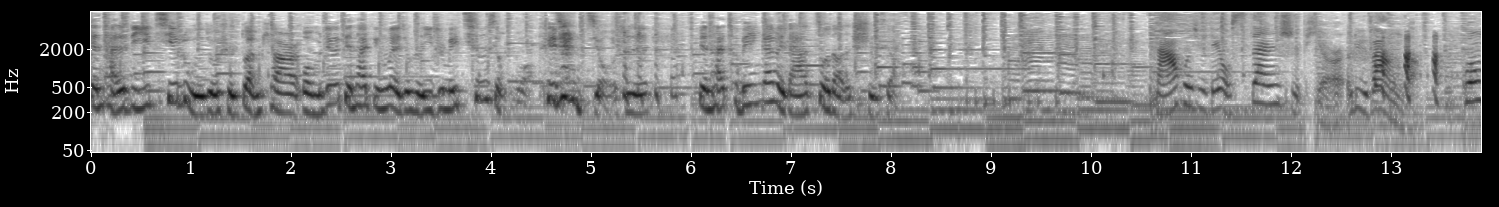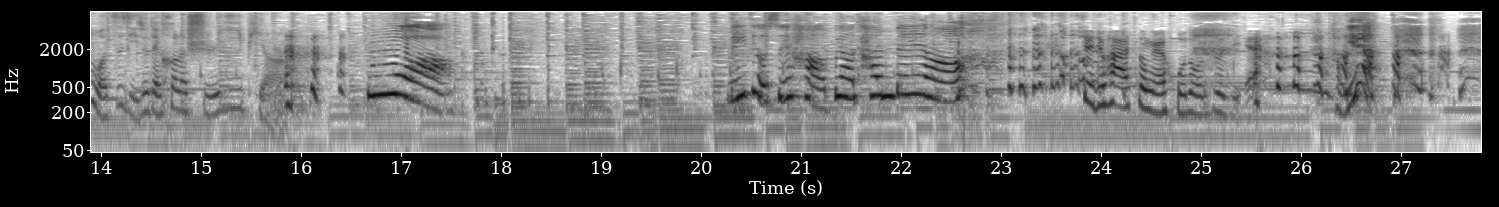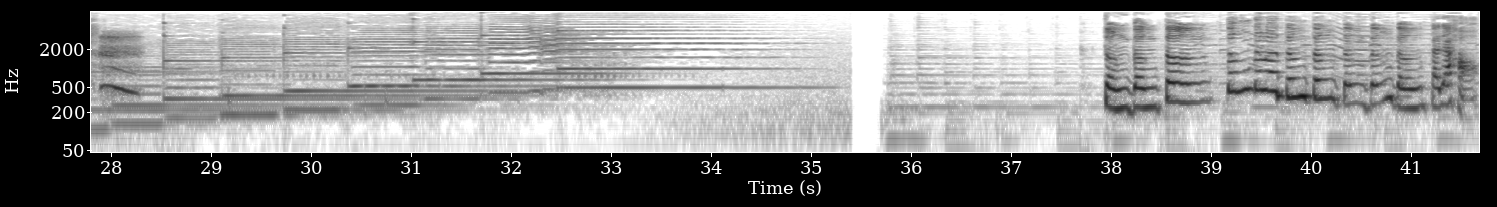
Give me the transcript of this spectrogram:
电台的第一期录的就是断片儿。我们这个电台定位就是一直没清醒过。推荐酒是电台特别应该为大家做到的事情。拿回去得有三十瓶儿绿棒子，光我自己就得喝了十一瓶儿。哇！美酒虽好，不要贪杯哦。这句话送给胡总自己。讨厌。噔噔噔噔噔了噔噔噔噔噔，大家好，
